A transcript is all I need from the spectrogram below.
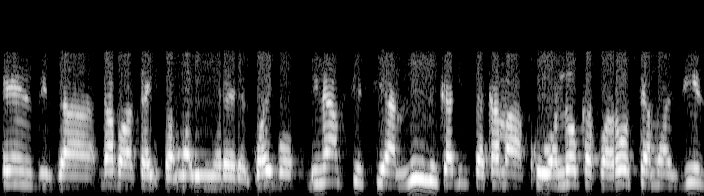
enzi za baba wa taifa Mwalimu Nyerere. Kwa hivyo binafsi siamini kabisa kama kuondoka kwa Rostam Aziz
